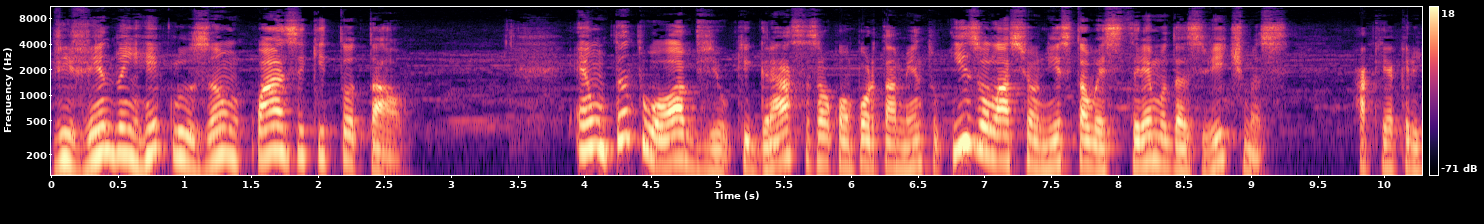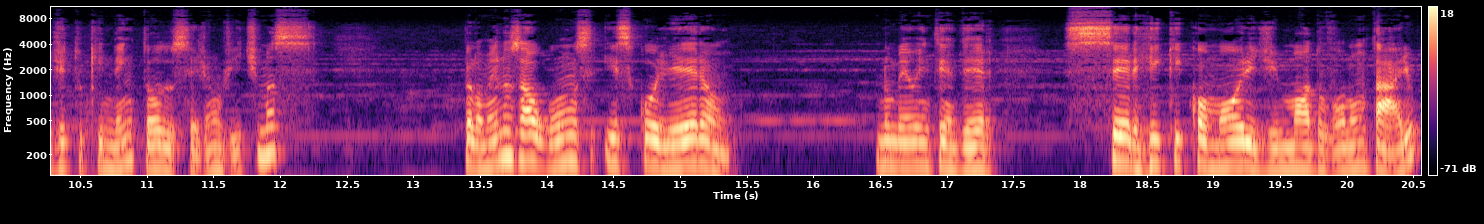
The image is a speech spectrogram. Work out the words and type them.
vivendo em reclusão quase que total. É um tanto óbvio que, graças ao comportamento isolacionista ao extremo das vítimas, aqui acredito que nem todos sejam vítimas, pelo menos alguns escolheram, no meu entender, ser hikikomori de modo voluntário.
